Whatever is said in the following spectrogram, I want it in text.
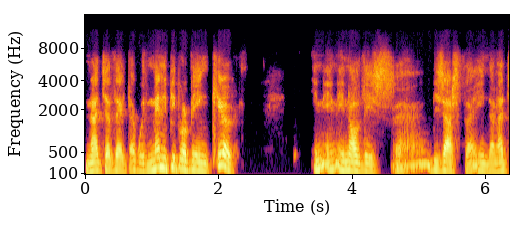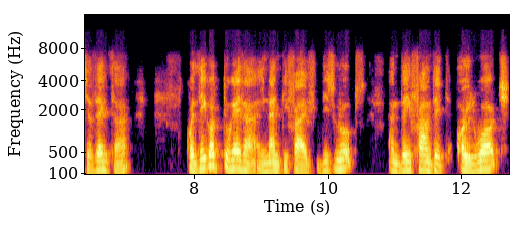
Niger Delta, with many people being killed in, in, in all this uh, disaster in the Niger Delta. When they got together in 95, these groups, and they founded Oil Watch,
